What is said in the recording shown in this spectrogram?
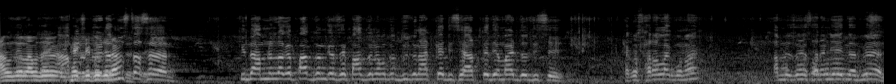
আগুন লাভ আছে ফ্যাক্টরি খুঁজে না? এটা বুঝতেছেন কিন্তু আপনার লগে পাঁচজন গেছে পাঁচজনের মধ্যে দুজন আটকে দিছে আটকে দিয়ে মার দিছে। এখন সারা লাগবো না? আপনি যাই সারা নিয়ে যেতে পারবেন?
